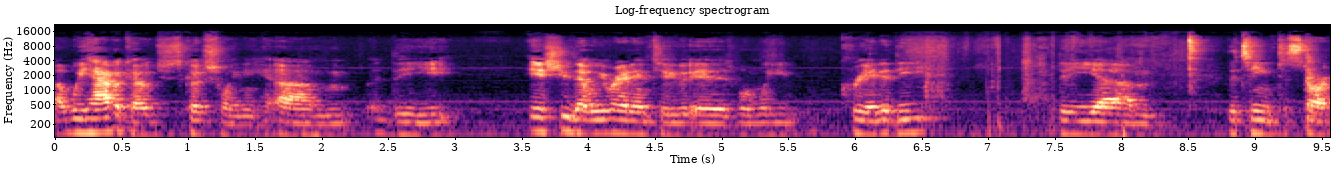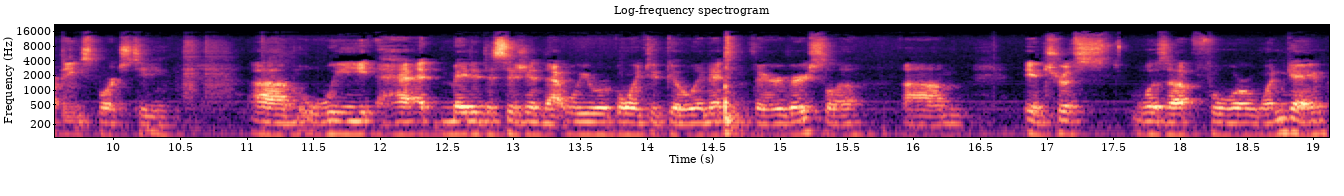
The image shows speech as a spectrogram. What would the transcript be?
Uh, we have a coach, it's Coach Sweeney. Um, the issue that we ran into is when we created the the um, the team to start the esports team um, we had made a decision that we were going to go in it very, very slow. Um, interest was up for one game.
